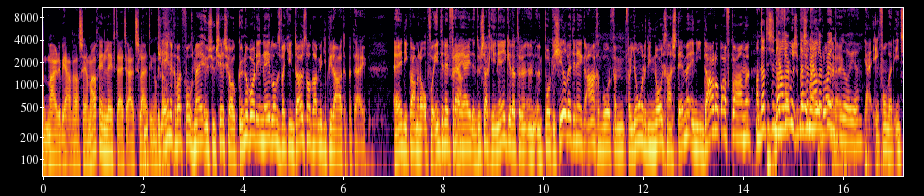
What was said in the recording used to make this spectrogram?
maar er ja, er was helemaal geen leeftijdsuitsluiting of Het zo. enige wat volgens mij een succes zou kunnen worden in Nederland... is wat je in Duitsland had met die Piratenpartij. Die kwamen dan op voor internetvrijheid. En toen zag je in één keer dat er een, een potentieel werd in één keer aangeboord... Van, van jongeren die nooit gaan stemmen en die daarop afkwamen. Want dat is een Dat helder, dat is een helder heel punt, belangrijk. bedoel je? Ja, ik vond, dat iets,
